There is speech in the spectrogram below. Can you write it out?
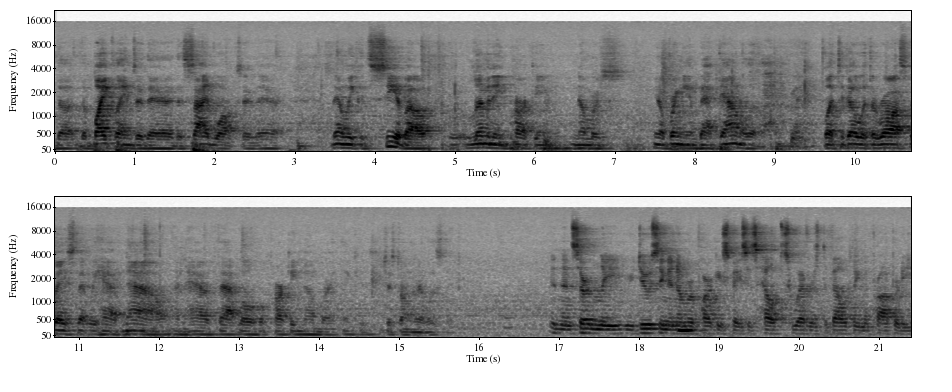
the, the bike lanes are there, the sidewalks are there, then we could see about limiting parking numbers, you know, bringing them back down a little. Right. But to go with the raw space that we have now have that low of a parking number, I think is just unrealistic. And then certainly reducing the number of parking spaces helps whoever's developing the property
